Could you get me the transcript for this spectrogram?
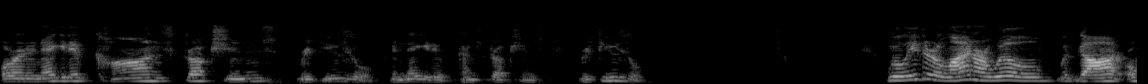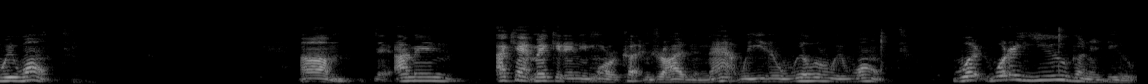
or in a negative constructions, refusal. In negative constructions, refusal. We'll either align our will with God or we won't. Um, I mean, I can't make it any more cut and dry than that. We either will or we won't. What What are you gonna do?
